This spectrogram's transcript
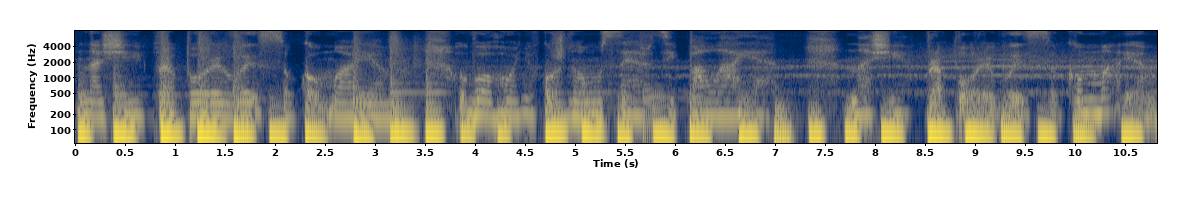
наші прапори високо маєм. Вогонь в кожному серці палає, наші прапори високо маєм.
